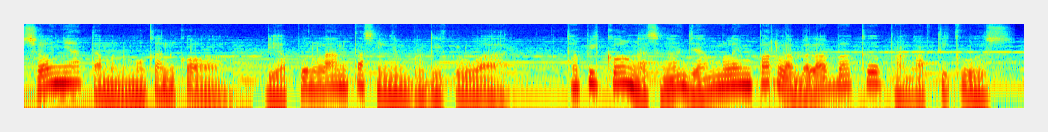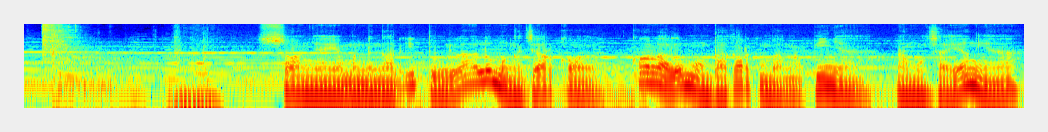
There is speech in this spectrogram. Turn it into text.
Sonya tak menemukan Cole, dia pun lantas ingin pergi keluar. Tapi Cole nggak sengaja melempar laba-laba ke perangkap tikus. Sonya yang mendengar itu lalu mengejar Cole. Cole lalu membakar kembang apinya. Namun sayangnya,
